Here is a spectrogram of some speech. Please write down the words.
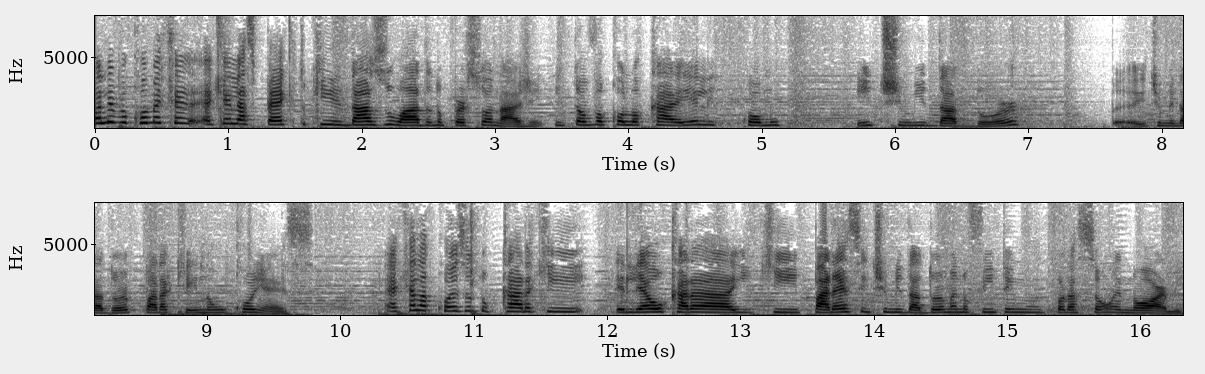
O alívio cômico é aquele aspecto que dá zoada no personagem. Então vou colocar ele como intimidador, intimidador para quem não o conhece. É aquela coisa do cara que ele é o cara que parece intimidador, mas no fim tem um coração enorme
